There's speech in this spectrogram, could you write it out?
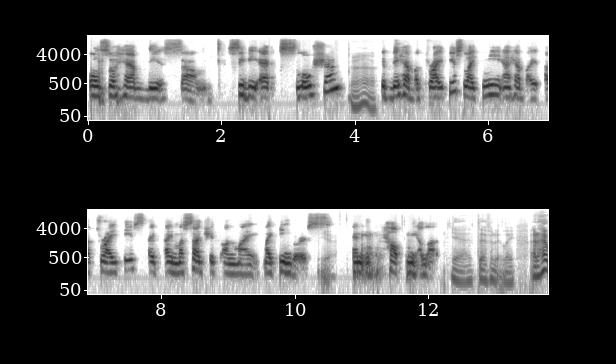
also have this um, CBX lotion Ah. if they have arthritis like me i have arthritis I, I massage it on my my fingers Yeah. and it helped me a lot Yeah, definitely. And how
